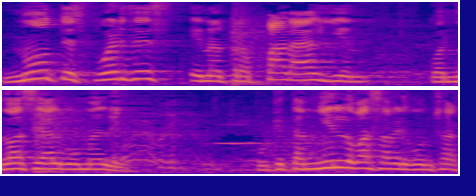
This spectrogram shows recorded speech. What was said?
No te esfuerces en atrapar a alguien cuando hace algo malo, porque también lo vas a avergonzar.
